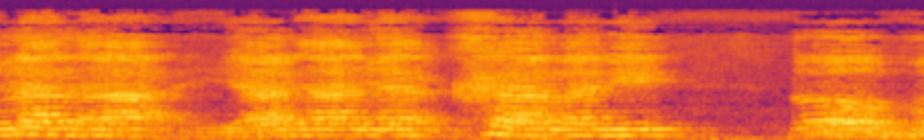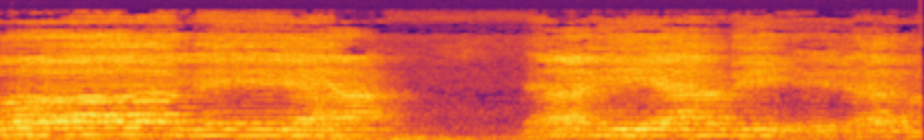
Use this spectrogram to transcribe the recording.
နသယသညခမတိသောဘောတိယတတိယပိဣတဝ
